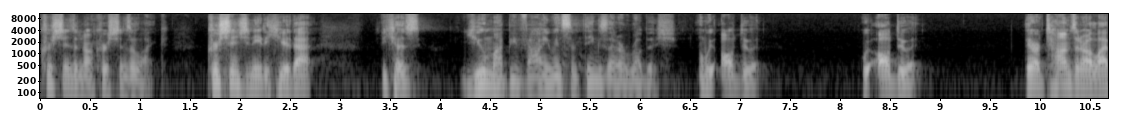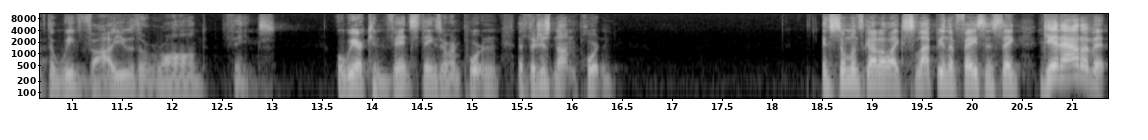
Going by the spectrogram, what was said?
Christians and non Christians alike. Christians, you need to hear that because you might be valuing some things that are rubbish. And we all do it. We all do it. There are times in our life that we value the wrong things, where we are convinced things are important that they're just not important and someone's got to like slap you in the face and say, Get out of it.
